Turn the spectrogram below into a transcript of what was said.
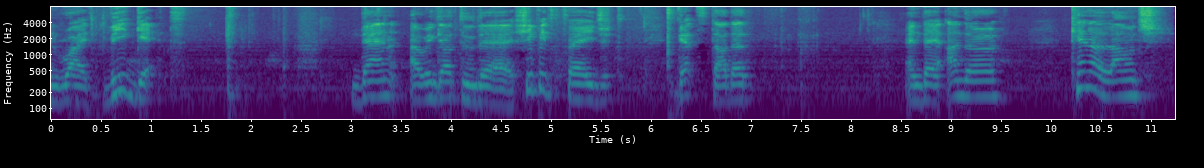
and write wget then uh, I will go to the SheepIt page get started and then under can I launch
